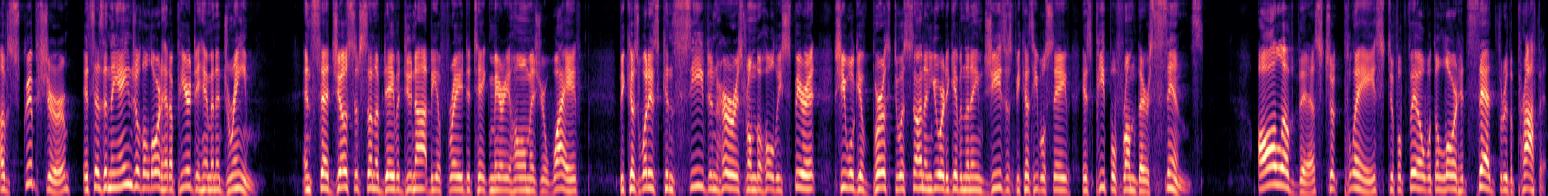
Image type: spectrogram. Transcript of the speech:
of scripture, it says, And the angel of the Lord had appeared to him in a dream and said, Joseph, son of David, do not be afraid to take Mary home as your wife because what is conceived in her is from the Holy Spirit. She will give birth to a son, and you are to give him the name Jesus because he will save his people from their sins. All of this took place to fulfill what the Lord had said through the prophet.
